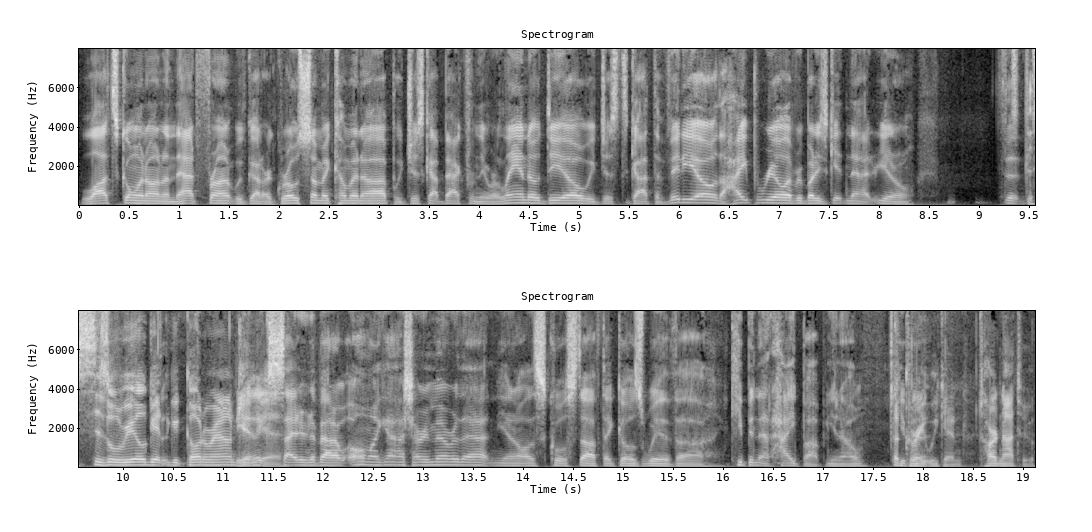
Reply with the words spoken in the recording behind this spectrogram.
Lots going on on that front. We've got our growth summit coming up. We just got back from the Orlando deal. We just got the video, the hype reel. Everybody's getting that, you know, the, the sizzle reel get, get going around. Getting yeah, excited yeah. about it. Oh my gosh, I remember that. And, you know, all this cool stuff that goes with uh, keeping that hype up. You know, a great it, weekend. It's hard not to.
